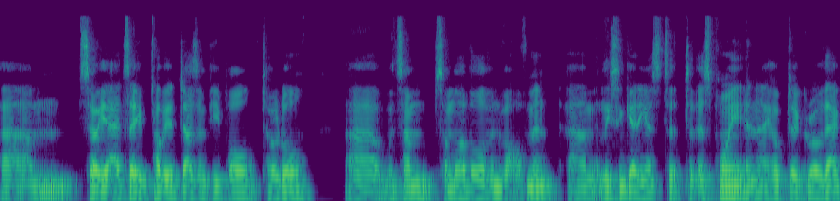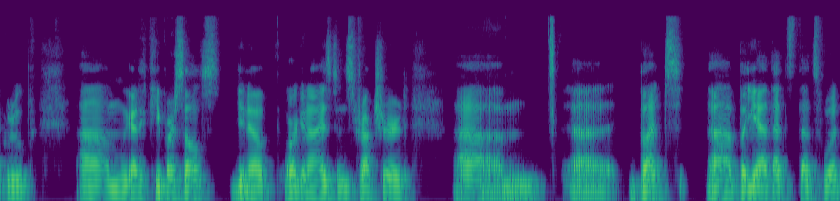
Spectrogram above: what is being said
Um, so yeah, I'd say probably a dozen people total uh, with some some level of involvement, um, at least in getting us to, to this point. And I hope to grow that group. Um, we got to keep ourselves, you know, organized and structured. Um, uh, but uh, but yeah, that's that's what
